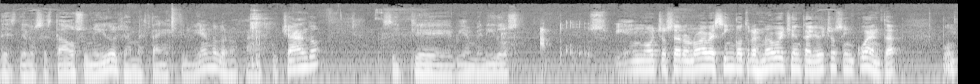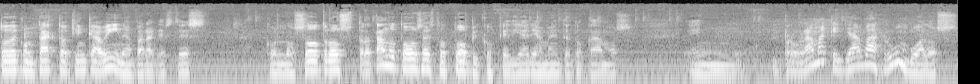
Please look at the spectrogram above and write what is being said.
desde los Estados Unidos, ya me están escribiendo, que nos están escuchando. Así que bienvenidos a todos. Bien, 809-539-8850, punto de contacto aquí en cabina para que estés con nosotros tratando todos estos tópicos que diariamente tocamos en el programa que ya va rumbo a los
